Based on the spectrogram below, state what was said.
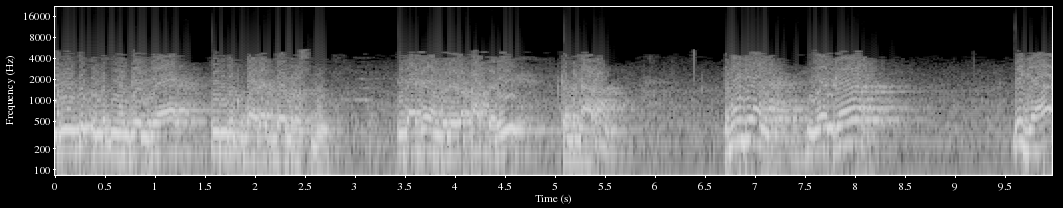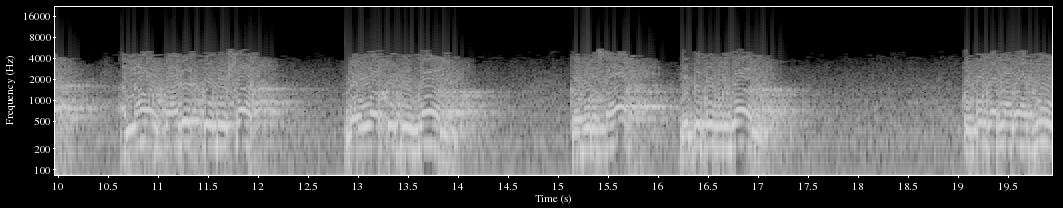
menuntut untuk kemudian dia tunduk kepada dalam tersebut. Tidak ada yang boleh lepas dari kebenaran. Kemudian yang ke tiga, anau sadis kufur bahwa kufur dzan. Kufur yaitu kufur karena ragu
